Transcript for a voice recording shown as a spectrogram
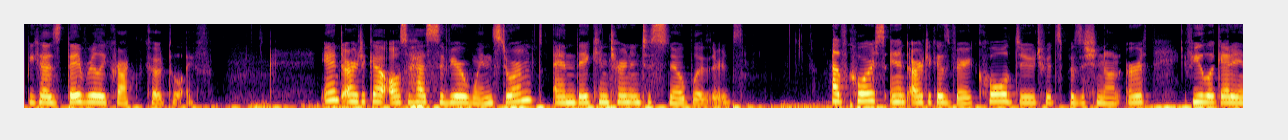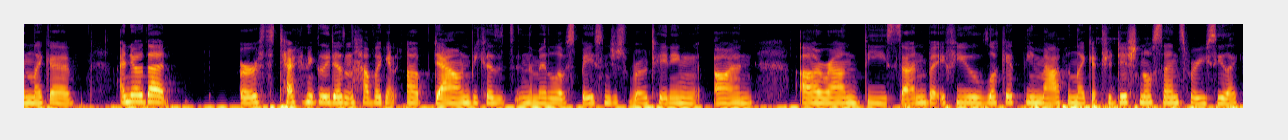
because they really cracked the code to life. Antarctica also has severe windstorms and they can turn into snow blizzards. Of course, Antarctica is very cold due to its position on Earth. If you look at it in like a I know that Earth technically doesn't have like an up down because it's in the middle of space and just rotating on uh, around the sun, but if you look at the map in like a traditional sense where you see like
